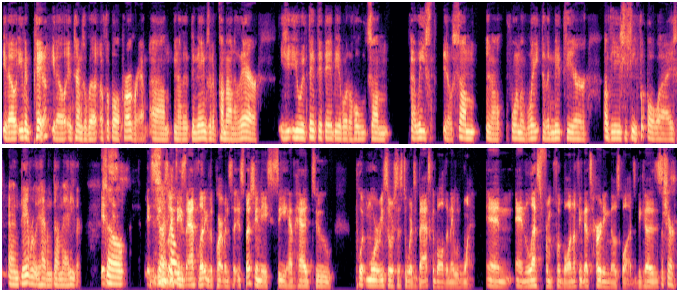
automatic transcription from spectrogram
you know, even Pitt, Yeah. you know, in terms of a, a football program, um, you know, the, the names that have come out of there, you, you would think that they'd be able to hold some, at least, you know, some, you know, form of weight to the mid tier of the ACC football wise, and they really haven't done that either. It's- so It seems like How- these athletic departments, especially in the ACC, have had to put more resources towards basketball than they would want, and and less from football. And I think that's hurting those squads because sure,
